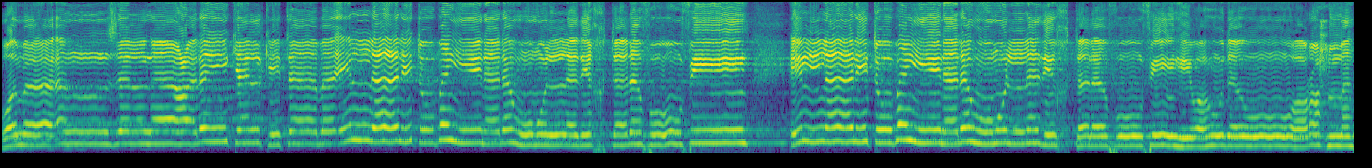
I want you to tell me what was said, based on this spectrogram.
وما أنزلنا عليك الكتاب إلا لتبين لهم الذي اختلفوا فيه إلا لتبين لهم الذي اختلفوا فيه وهدى ورحمة.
